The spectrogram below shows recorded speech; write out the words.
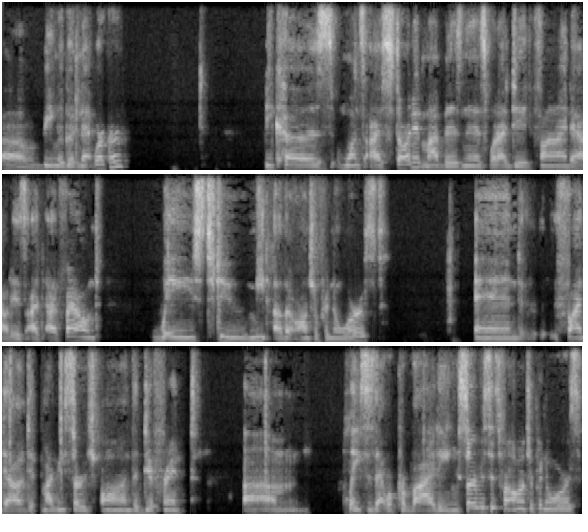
um, being a good networker. Because once I started my business, what I did find out is I, I found ways to meet other entrepreneurs and find out my research on the different um, places that were providing services for entrepreneurs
